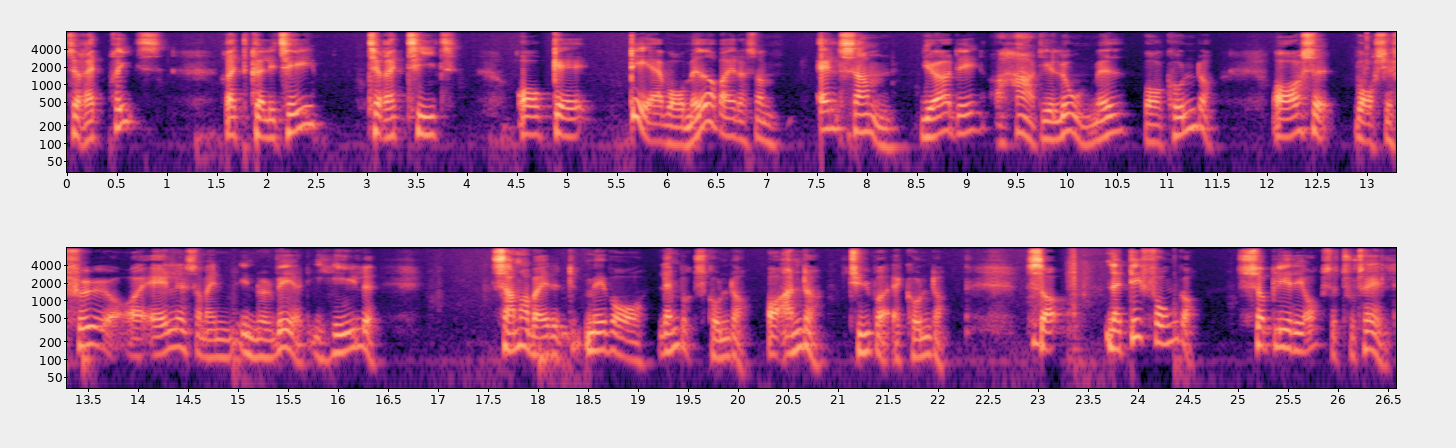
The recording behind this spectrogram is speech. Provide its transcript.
til ret pris, ret kvalitet, til ret tid. Og øh, det er vores medarbejdere, som alt sammen gør det og har dialog med vores kunder, og også vores chauffører og alle, som er involveret i hele samarbejdet med vores landbrugskunder og andre typer af kunder. Så når det fungerer, så bliver det också totalt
